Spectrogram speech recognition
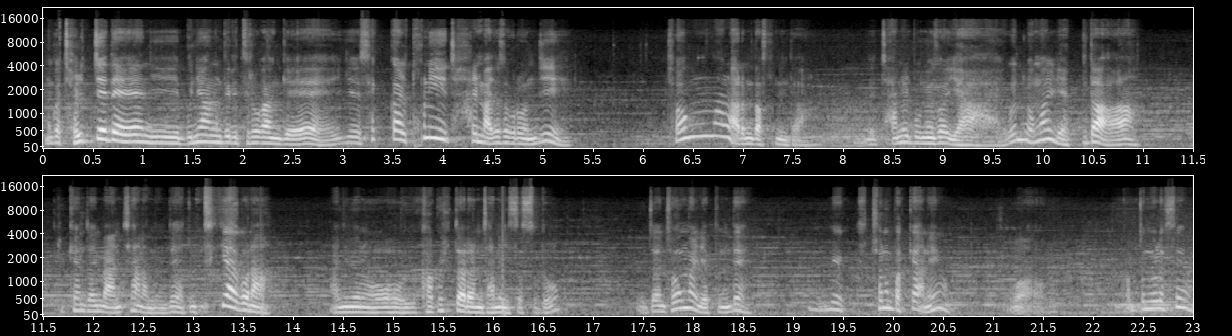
뭔가 절제된 이 문양들이 들어간 게 이게 색깔 톤이 잘 맞아서 그런지 정말 아름답습니다. 잔을 보면서 야 이건 정말 예쁘다. 그렇게 한 잔이 많지 않았는데 좀 특이하거나 아니면 어 이거 갖고 싶다라는 잔이 있었어도 이 잔 정말 예쁜데 이게 9천 원밖에 안 해요. 와 깜짝 놀랐어요.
